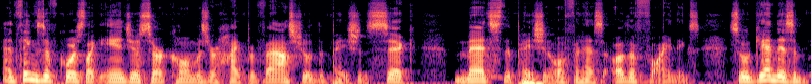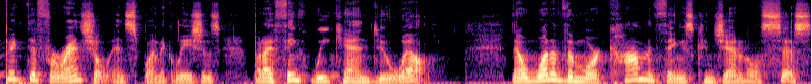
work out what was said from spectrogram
And things, of course, like angiosarcomas are hypervascular, the patient's sick. METs, the patient often has other findings. So again, there's a big differential in splenic lesions, but I think we can do well. Now, one of the more common things, congenital cysts,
